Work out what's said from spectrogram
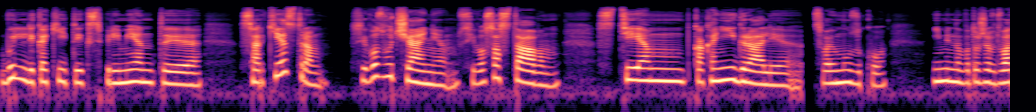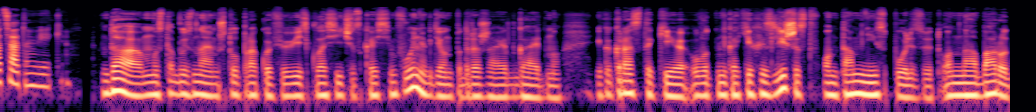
Были ли какие-то эксперименты с оркестром, с его звучанием, с его составом, с тем, как они играли свою музыку именно вот уже в 20 веке? Да, мы с тобой знаем, что у Прокофьева есть классическая симфония, где он подражает Гайдну, и как раз-таки вот никаких излишеств он там не использует. Он наоборот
